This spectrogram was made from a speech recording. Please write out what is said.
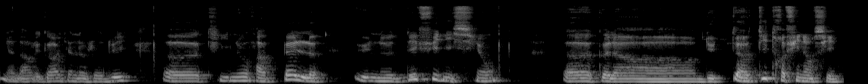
Dans le Guardian aujourd'hui euh, qui nous rappelle une définition euh, que la, d'un titre financier.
